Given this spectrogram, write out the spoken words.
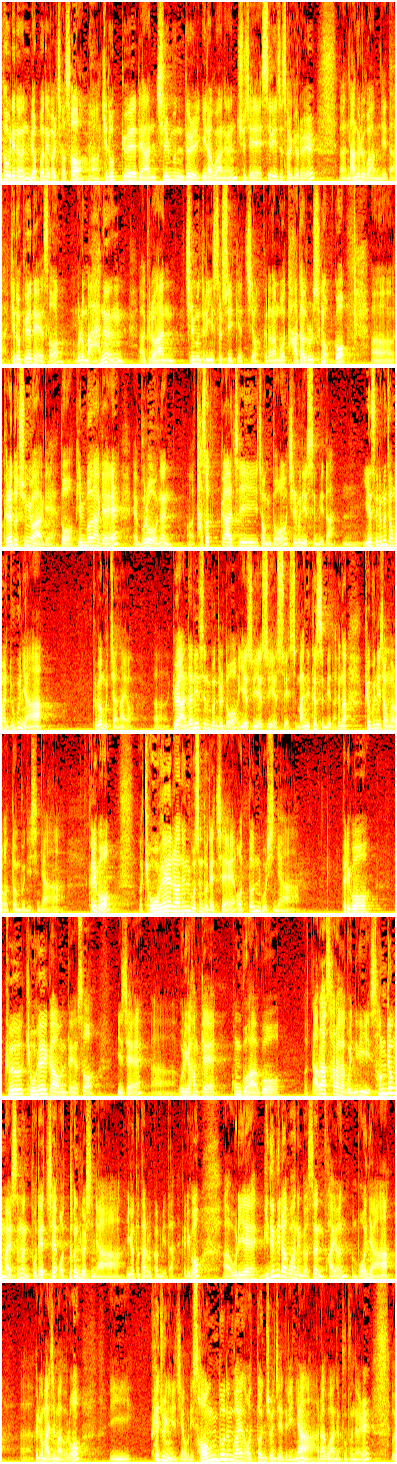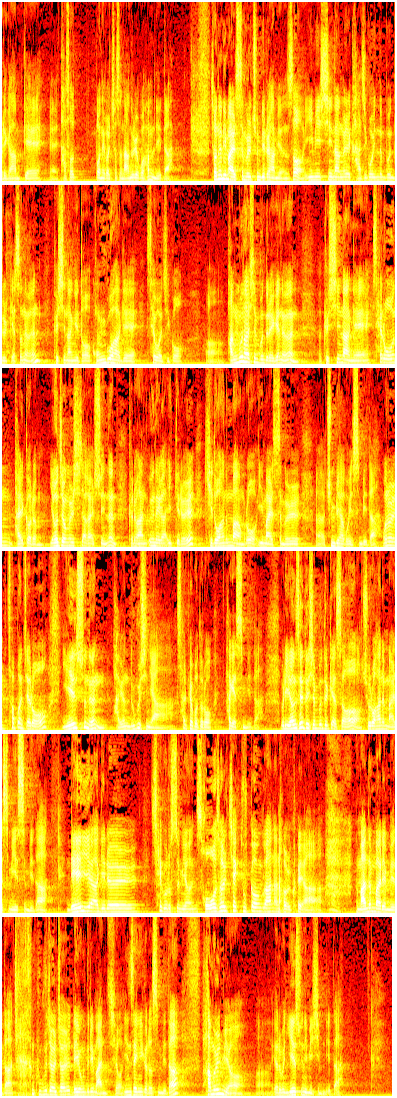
오늘부터 우리는 몇 번에 걸쳐서 어, 기독교에 대한 질문들이라고 하는 주제의 시리즈 설교를 어, 나누려고 합니다. 기독교에 대해서 물론 많은 어, 그러한 질문들이 있을 수 있겠죠. 그러나 뭐 다 다룰 수는 없고 그래도 중요하게 또 빈번하게 물어오는 다섯 가지 정도 질문이 있습니다. 음, 예수님은 정말 누구냐? 그거 묻잖아요. 어, 교회 안 다니시는 분들도 예수, 예수, 예수, 예수 많이 듣습니다. 그러나 그분이 정말 어떤 분이시냐. 그리고 교회라는 곳은 도대체 어떤 곳이냐. 그리고 그 교회 가운데에서 이제 어, 우리가 함께 공부하고 따라 살아가고 있는 이 성경 말씀은 도대체 어떤 것이냐 이것도 다룰 겁니다. 그리고 어, 우리의 믿음이라고 하는 것은 과연 뭐냐 어, 그리고 마지막으로 이 회중이죠. 우리 성도는 과연 어떤 존재들이냐라고 하는 부분을 우리가 함께 다섯 번에 걸쳐서 나누려고 합니다. 저는 이 말씀을 준비를 하면서 이미 신앙을 가지고 있는 분들께서는 그 신앙이 더 공고하게 세워지고 어, 방문하신 분들에게는 그 신앙의 새로운 발걸음, 여정을 시작할 수 있는 그러한 은혜가 있기를 기도하는 마음으로 이 말씀을 어, 준비하고 있습니다. 오늘 첫 번째로 예수는 과연 누구시냐 살펴보도록 하겠습니다. 우리 연세 드신 분들께서 주로 하는 말씀이 있습니다. 내 이야기를 책으로 쓰면 소설책 두꺼운 거 하나 나올 거야. 맞는 말입니다. 참 구구절절 내용들이 많죠. 인생이 그렇습니다. 하물며 어, 여러분 예수님이십니다.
